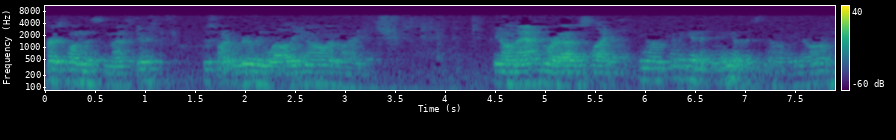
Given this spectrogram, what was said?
first one this semester just went really well, you know, and like, you know, and afterward I was like, you know, I'm kind of getting the hang of this now, you know,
